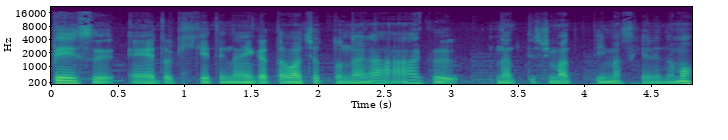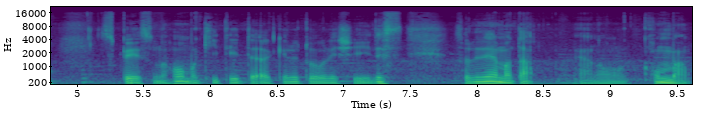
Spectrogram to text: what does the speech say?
ペース、えーと、聞けてない方はちょっと長くなってしまっていますけれどもスペースの方も聞いていただけると嬉しいです。それではまたあの今晩、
